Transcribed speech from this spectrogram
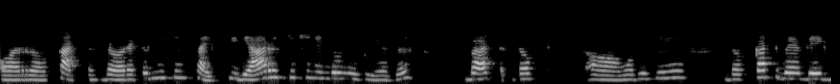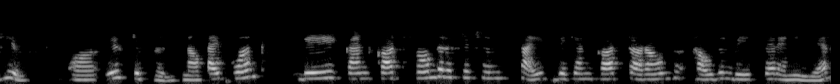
or uh, cut the recognition site. See, they are restriction endonucleases, but the uh, what you say the cut where they give uh, is different. Now, type 1, they can cut from the restriction site, they can cut around 1000 base pair anywhere.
